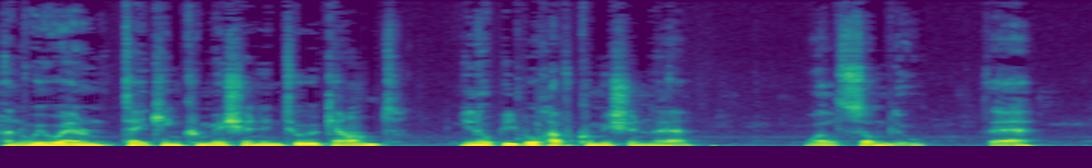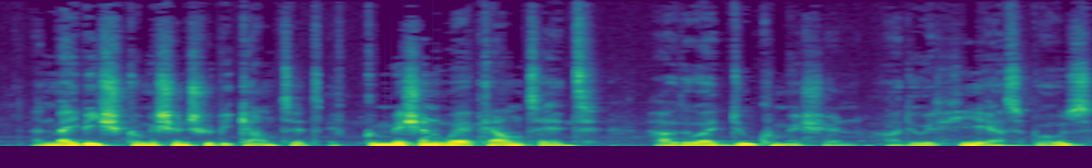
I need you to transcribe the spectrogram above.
and we weren't taking commission into account. You know, people have commission there. Well, some do there. And maybe commission should be counted. If commission were counted, how do I do commission? I do it here, I suppose.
